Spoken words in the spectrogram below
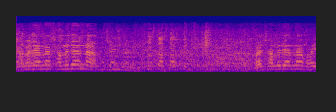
সামনে যান না সামনে যান না। ভাই, সামনে যান না, ভাই।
